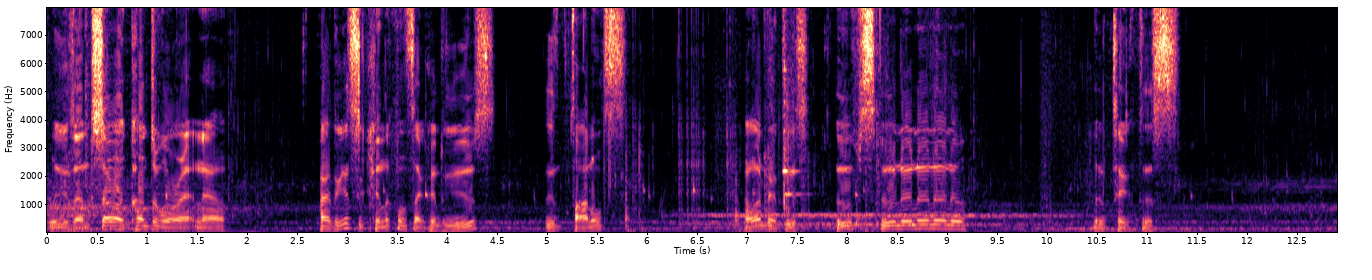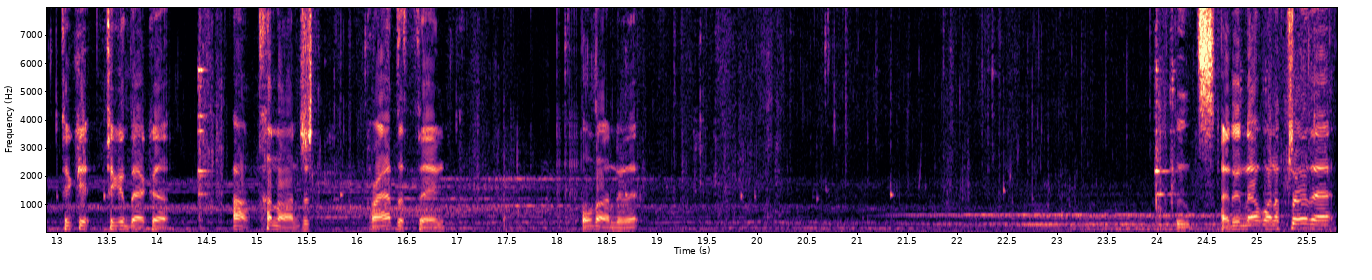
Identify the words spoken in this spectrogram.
Please, I'm so uncomfortable right now. Are these the chemicals I could use? These bottles? I wonder if these... Oops. Oh, no, no, no, no. Me take this. Pick it, pick it back up. Oh, come on, just grab the thing. Hold on to it. Oops, I did not want to throw that.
